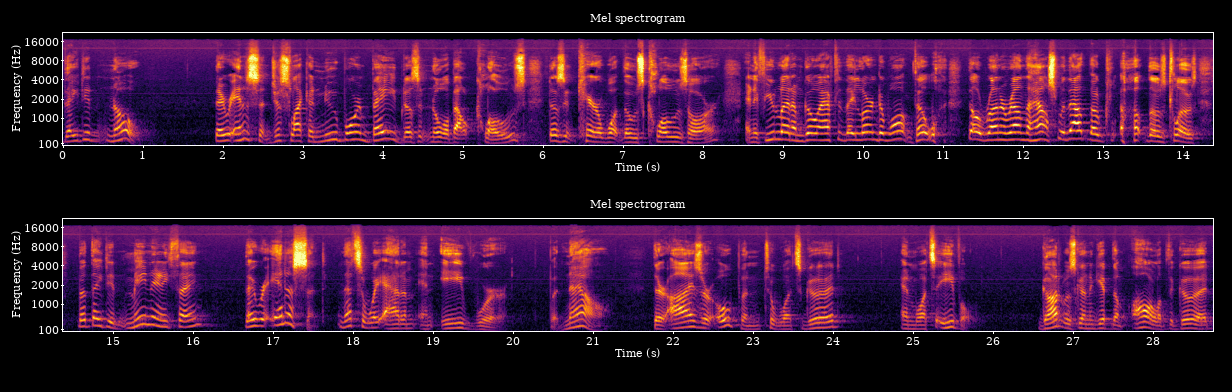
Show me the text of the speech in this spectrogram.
they didn't know. They were innocent, just like a newborn babe doesn't know about clothes, doesn't care what those clothes are. And if you let them go after they learn to walk, they'll, they'll run around the house without those clothes. But they didn't mean anything, they were innocent. And that's the way Adam and Eve were. But now, their eyes are open to what's good and what's evil. God was going to give them all of the good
